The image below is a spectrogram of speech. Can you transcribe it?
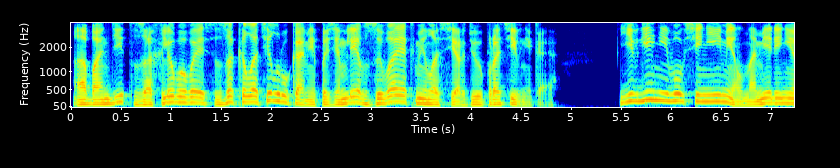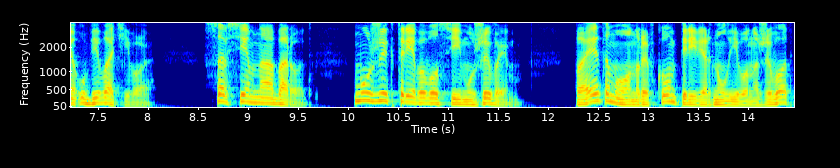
а бандит, захлебываясь, заколотил руками по земле, взывая к милосердию противника — Евгений вовсе не имел намерения убивать его. Совсем наоборот. Мужик требовался ему живым. Поэтому он рывком перевернул его на живот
